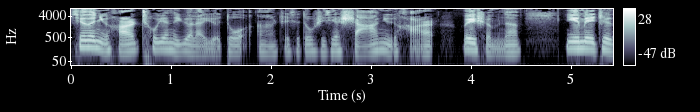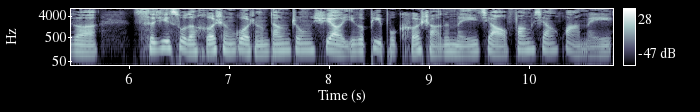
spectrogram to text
现在女孩抽烟的越来越多啊，这些都是些傻女孩。为什么呢？因为这个。雌激素的合成过程当中，需要一个必不可少的酶叫芳香化酶，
